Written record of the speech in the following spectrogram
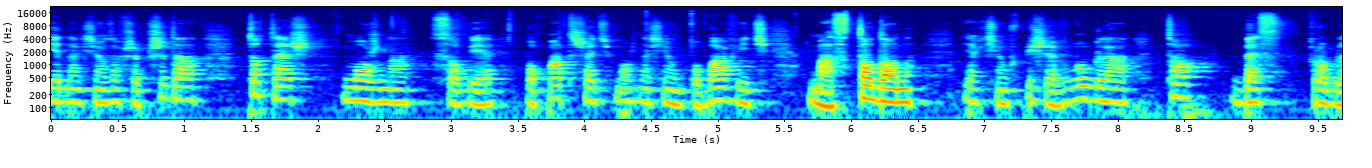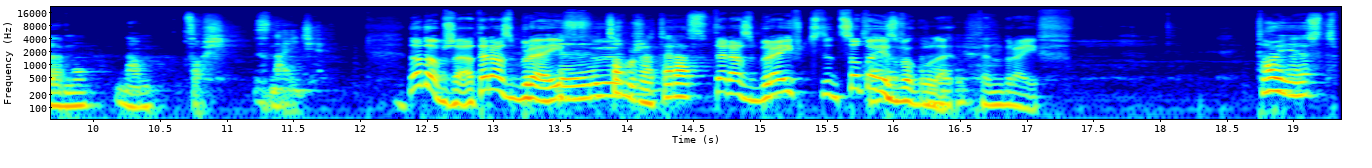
jednak się zawsze przyda, to też można sobie popatrzeć, można się pobawić. Mastodon, jak się wpisze w Google, to bez problemu nam coś znajdzie. No dobrze, a teraz Brave. Yy, dobrze, teraz Teraz Brave, co to jest w ogóle Brave. ten Brave? To jest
